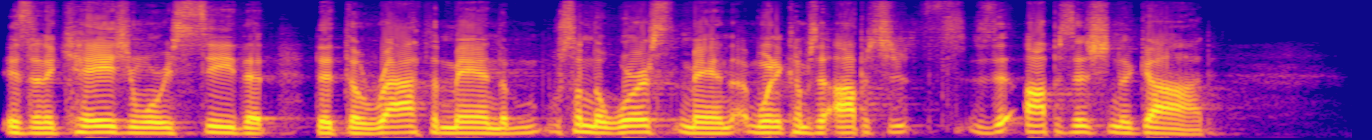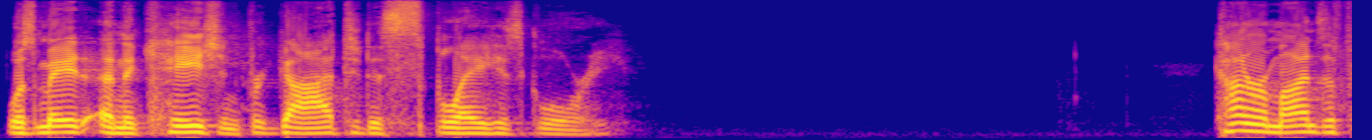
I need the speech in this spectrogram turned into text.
is an occasion where we see that, that the wrath of man, the, some of the worst man, when it comes to opposition to God, was made an occasion for God to display his glory. Kind of reminds,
